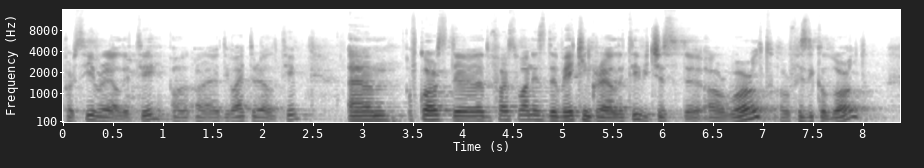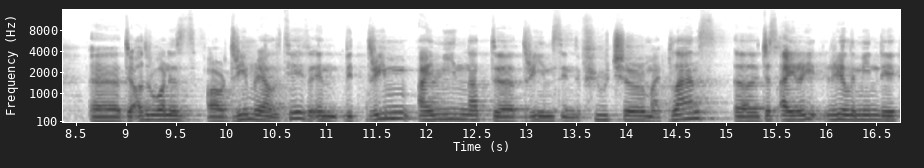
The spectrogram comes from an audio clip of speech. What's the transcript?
perceive reality, or, or I divide reality. Um, of course, the, the, first one is the waking reality, which is the, our world, our physical world. Uh, the other one is our dream reality. And with dream, I mean not the dreams in the future, my plans. Uh, just I re really mean the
